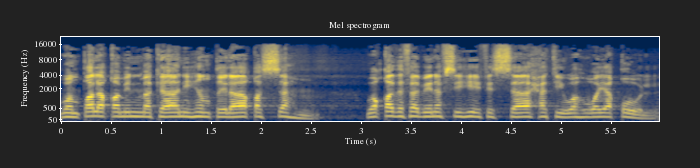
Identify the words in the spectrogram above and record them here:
وانطلق من مكانه انطلاق السهم وقذف بنفسه في الساحة وهو يقول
